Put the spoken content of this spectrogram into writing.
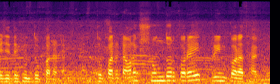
এই যে দেখুন দুপাটাটা। দুপাটাটা অনেক সুন্দর করে প্রিন্ট করা থাকবে।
